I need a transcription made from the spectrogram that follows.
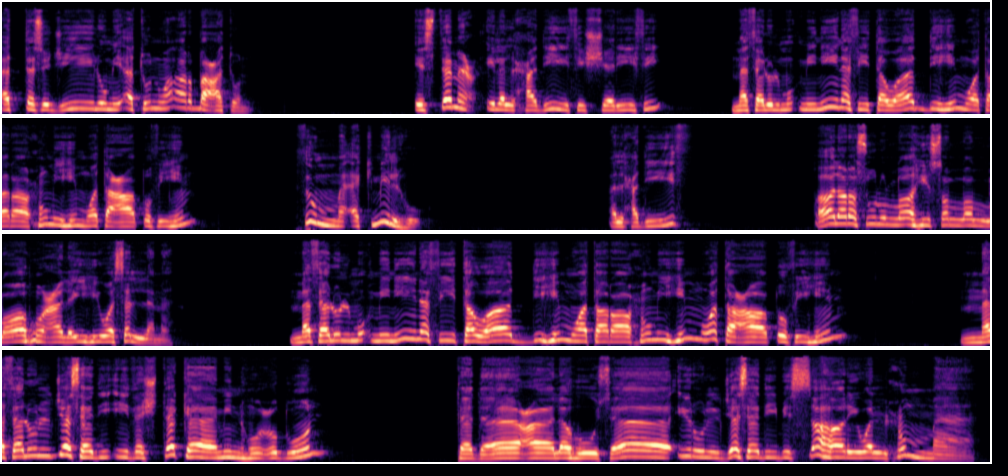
التسجيل مئة وأربعة. استمع إلى الحديث الشريف. مثل المؤمنين في توادهم وتراحمهم وتعاطفهم. ثم أكمله. الحديث قال رسول الله صلى الله عليه وسلم مثل المؤمنين في توادهم وتراحمهم وتعاطفهم. مثل الجسد إذا اشتكى منه عضو تداعى له سائر الجسد بالسهر والحمى.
